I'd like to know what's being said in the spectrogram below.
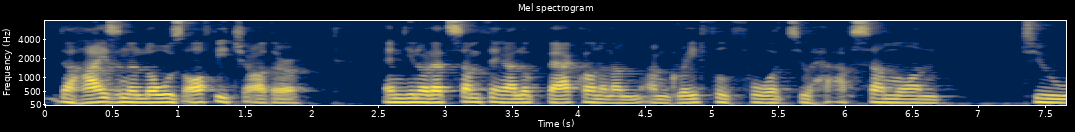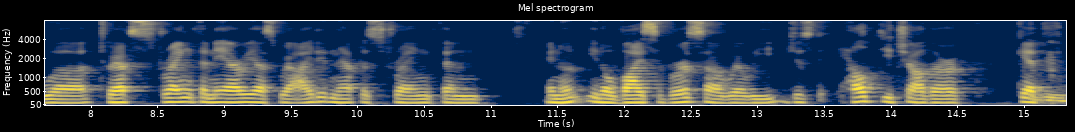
the highs and the lows off each other. And you know that's something I look back on, and I'm I'm grateful for to have someone to uh, to have strength in areas where I didn't have the strength, and and you know vice versa, where we just helped each other get through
